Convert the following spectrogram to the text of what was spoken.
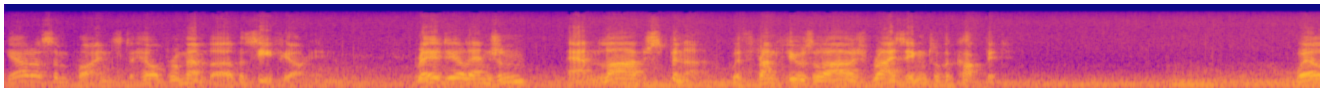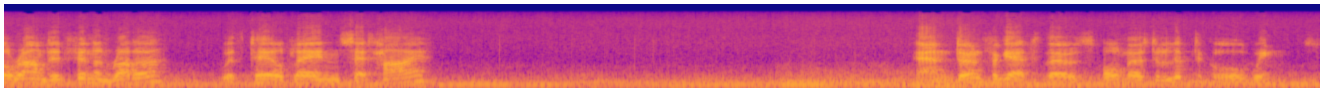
Here are some points to help remember the Sea Fury. Radial engine and large spinner with front fuselage rising to the cockpit. Well-rounded fin and rudder with tailplane set high. And don't forget those almost elliptical wings.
